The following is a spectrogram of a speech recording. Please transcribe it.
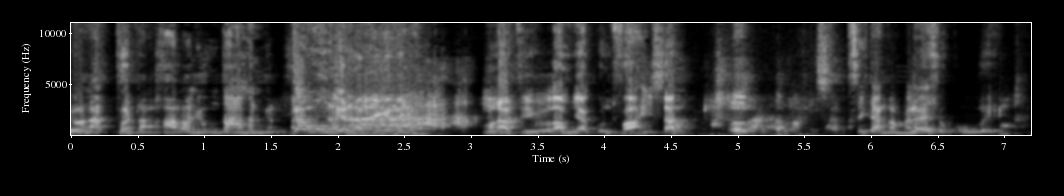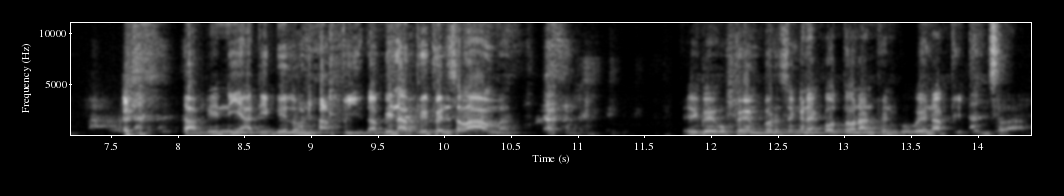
Yo nak batang halal yo untalan kan nggak mungkin nabi ngendikan. Nabi ulam yakun fahisan. Sehingga ngambil esok kowe. Tapi niati belo nabi, tapi nabi ben selamat. Jadi gue bemper, sing kotoran ben kue nabi ben selamat.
